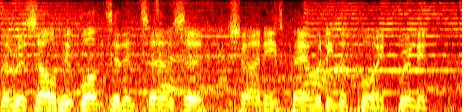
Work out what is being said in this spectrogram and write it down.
the result it wanted in terms of Chinese pair winning the point. Brilliant.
